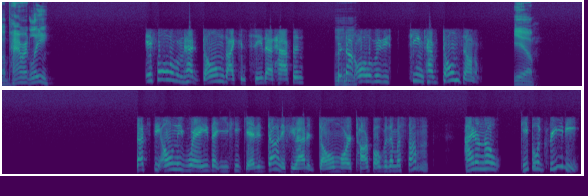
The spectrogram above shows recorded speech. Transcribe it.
Apparently, if all of them had domes, I can see that happen. But Mhm. not all of these teams have domes on them. yeah. That's the only way that you can get it done. If you had a dome or a tarp over them or something, I don't know. People are greedy.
